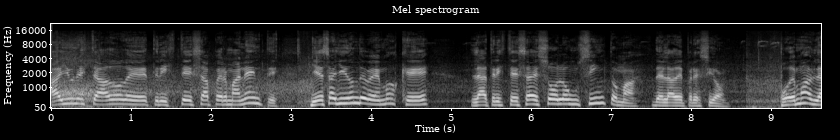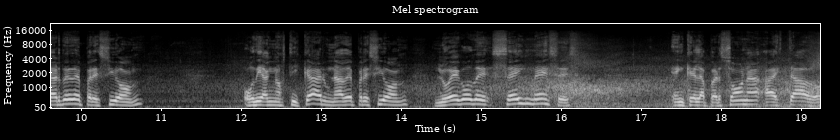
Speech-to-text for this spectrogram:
Hay un estado de tristeza permanente y es allí donde vemos que la tristeza es solo un síntoma de la depresión. Podemos hablar de depresión o diagnosticar una depresión luego de seis meses en que la persona ha estado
